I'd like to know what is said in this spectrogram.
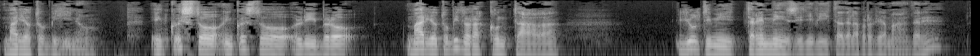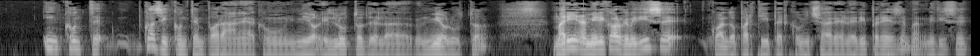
Mario Tobino. In questo, in questo libro Mario Tobino raccontava gli ultimi tre mesi di vita della propria madre, in conte- quasi in contemporanea con il mio, il, del, il mio, lutto. Marina mi ricordo che mi disse, quando partì per cominciare le riprese, mi disse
